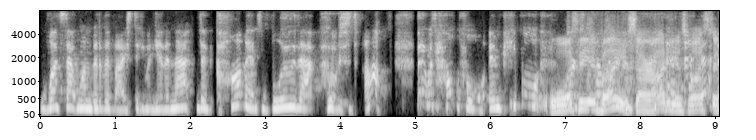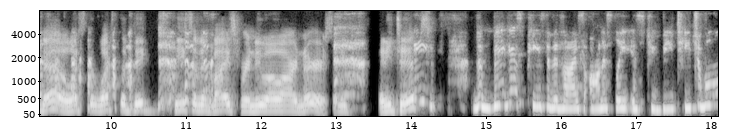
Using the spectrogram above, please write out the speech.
What's that one bit of advice that you would give? And that the comments blew that post up but it was helpful. And people what's the advice? Our audience wants to know. What's the what's the big piece of advice for a new or nurse? Any any tips? The biggest piece of advice honestly is to be teachable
